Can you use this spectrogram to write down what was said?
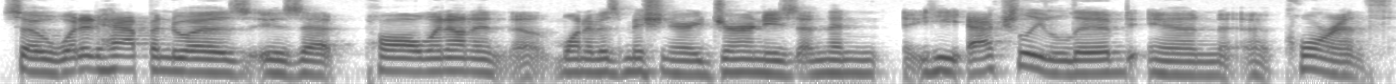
So what had happened was is that Paul went on an, uh, one of his missionary journeys, and then he actually lived in uh, Corinth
